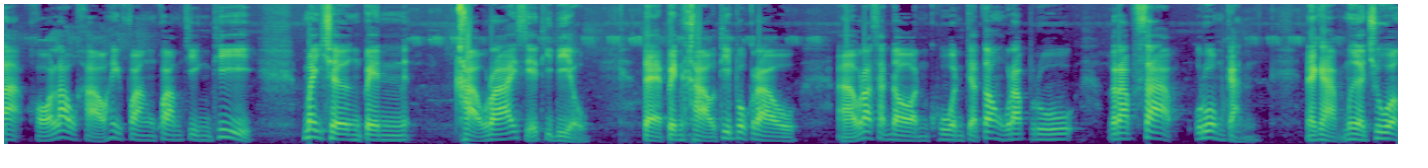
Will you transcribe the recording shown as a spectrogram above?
ละขอเล่าข่าวให้ฟังความจริงที่ไม่เชิงเป็นข่าวร้ายเสียทีเดียว แต่เป็นข่าวที่พวกเราราษฎรควรจะต้องรับรู้รับทราบร่วมกันนะครับเมื่อช่วง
